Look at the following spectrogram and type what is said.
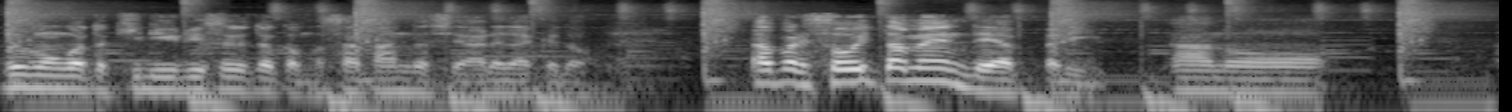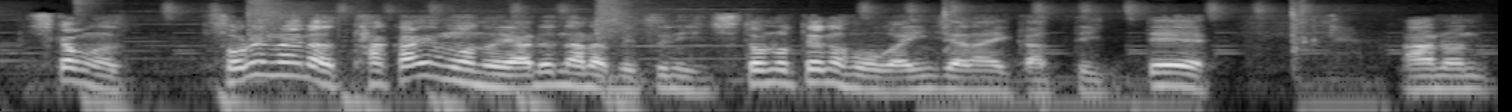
部門ごと切り売りするとかも盛んだし、あれだけど、やっぱりそういった面でやっぱり、あの、しかも、それなら高いものやるなら別に人の手の方がいいんじゃないかって言って、あの、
